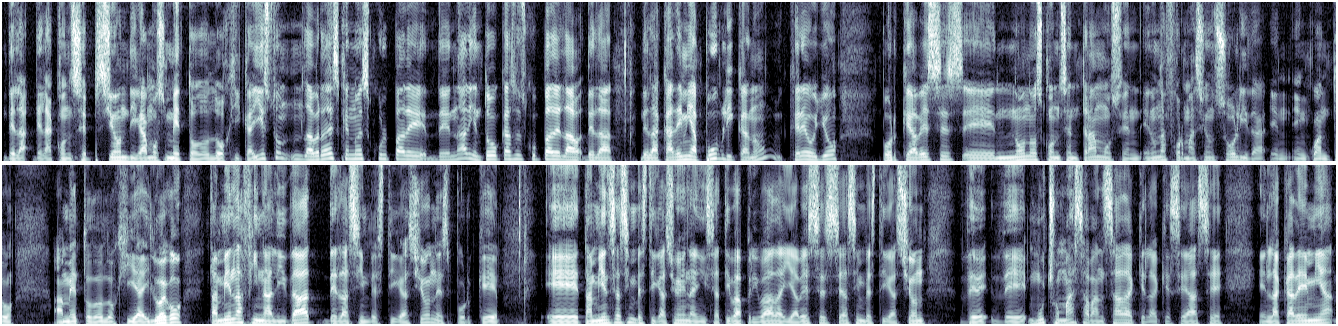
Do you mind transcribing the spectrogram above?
de la, de la concepción, digamos, metodológica. Y esto la verdad es que no es culpa de, de nadie, en todo caso es culpa de la, de la, de la academia pública, ¿no? Creo yo porque a veces eh, no nos concentramos en, en, una formación sólida en, en, cuanto a metodología. Y luego también la finalidad de las investigaciones, porque eh, también se hace investigación en la iniciativa privada y a veces se hace investigación de, de mucho más avanzada que la que se hace en la academia,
